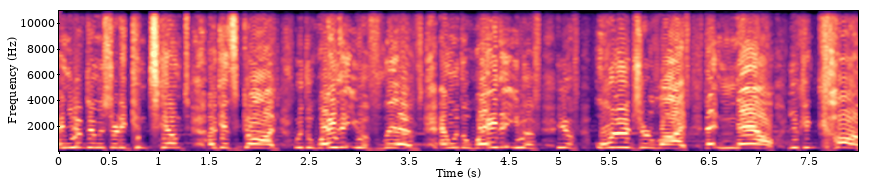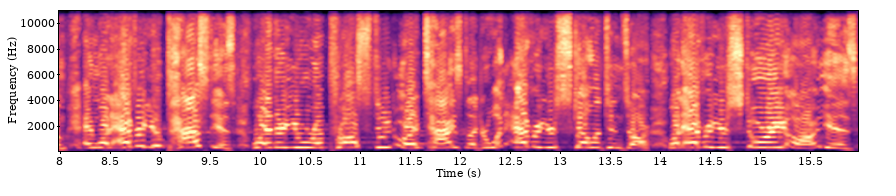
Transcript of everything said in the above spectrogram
and you have demonstrated contempt against God with the way that you have lived and with the way that you have, you have ordered your life, that now you can come and whatever your past is, whether you were a prostitute or a tax collector, whatever your skeletons are, whatever your story are, is,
